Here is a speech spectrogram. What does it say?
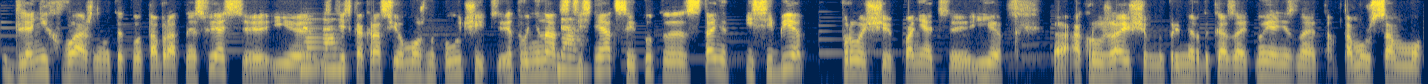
для них важна вот эта вот обратная связь, э, и да. здесь как раз ее можно получить. Этого не надо да. стесняться, и тут э, станет и себе проще понять и э, окружающим, например, доказать, ну, я не знаю, там, тому же самому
